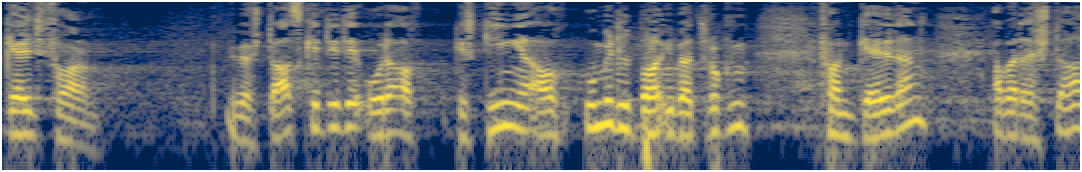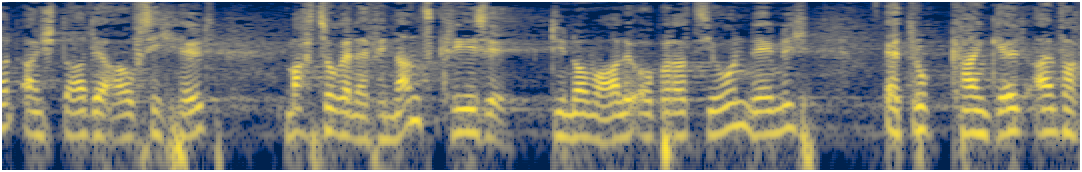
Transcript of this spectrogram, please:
Geldform. Über Staatskredite oder auch, es ging ja auch unmittelbar über Drucken von Geldern, aber der Staat, ein Staat, der auf sich hält, macht sogar in der Finanzkrise die normale Operation, nämlich er druckt kein Geld einfach,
